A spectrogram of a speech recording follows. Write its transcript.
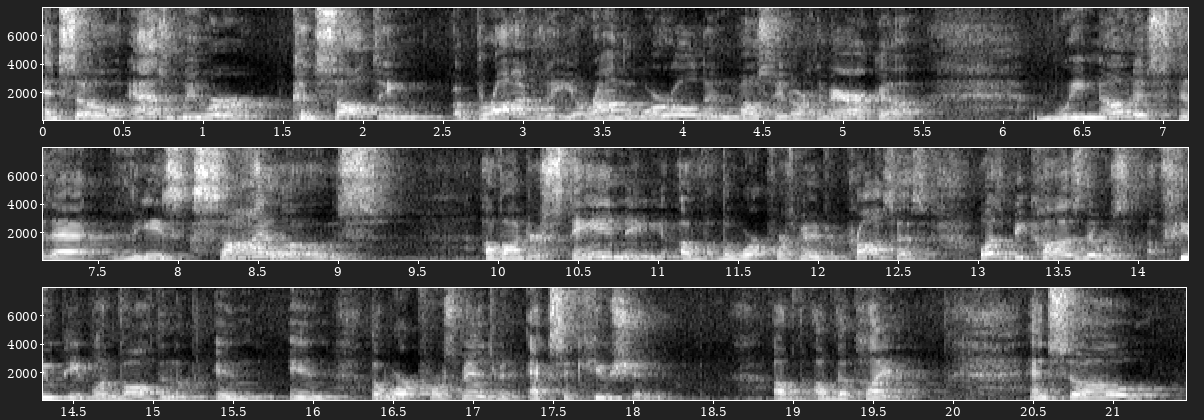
and so, as we were consulting broadly around the world and mostly North America, we noticed that these silos of understanding of the workforce management process was because there was few people involved in the in, in the workforce management execution of, of the plan. And so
